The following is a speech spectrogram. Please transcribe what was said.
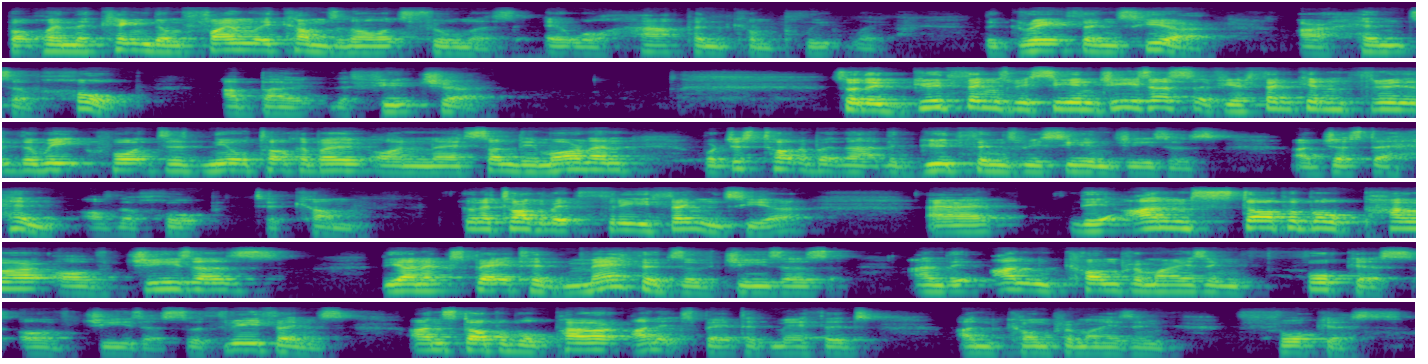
But when the kingdom finally comes in all its fullness, it will happen completely. The great things here are hints of hope about the future. So, the good things we see in Jesus, if you're thinking through the week, what did Neil talk about on uh, Sunday morning? We're just talking about that. The good things we see in Jesus are just a hint of the hope to come. I'm going to talk about three things here uh, the unstoppable power of Jesus, the unexpected methods of Jesus, and the uncompromising focus of Jesus. So, three things unstoppable power, unexpected methods, uncompromising focus.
